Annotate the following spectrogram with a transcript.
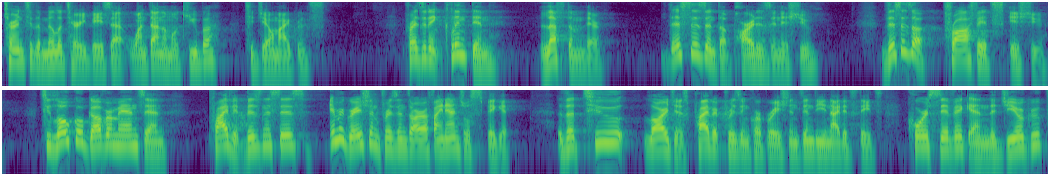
turned to the military base at Guantanamo, Cuba to jail migrants. President Clinton left them there. This isn't a partisan issue. This is a profits issue. To local governments and private businesses, immigration prisons are a financial spigot. The two largest private prison corporations in the United States, CoreCivic and the Geo Group,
